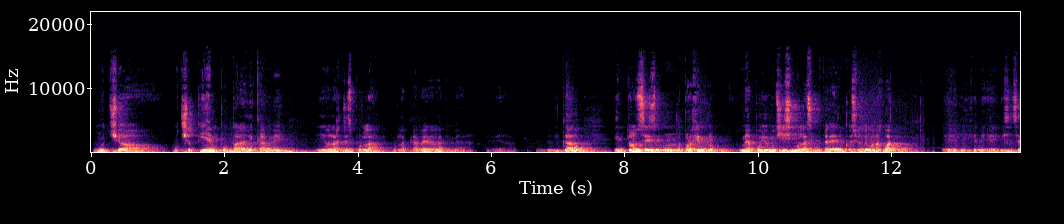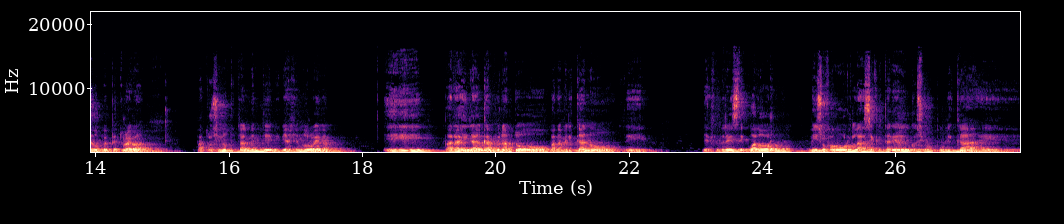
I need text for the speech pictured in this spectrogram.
mucha, mucho tiempo para dedicarme a la gente es por la, por la carrera a la que me, había dedicado. Entonces, mm, por ejemplo, me apoyó muchísimo la Secretaría de Educación de Guanajuato, el, licenciado Pepe Trueba, patrocinó totalmente mi viaje a Noruega. Eh, para ir al campeonato panamericano de de ajedrez de Ecuador. Me hizo favor la Secretaría de Educación Pública, eh,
